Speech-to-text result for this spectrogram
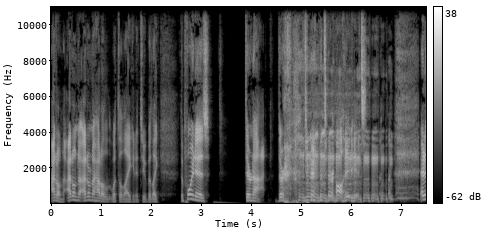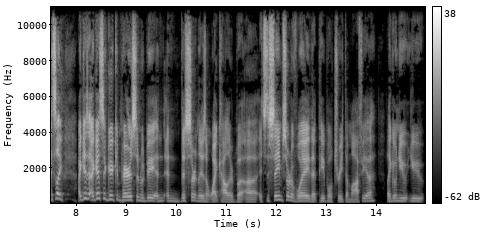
I don't know, I don't know, I don't know how to what to liken it to. But like the point is, they're not. They're they're, they're all idiots. and it's like I guess I guess a good comparison would be, and and this certainly isn't white collar, but uh, it's the same sort of way that people treat the mafia. Like when you you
